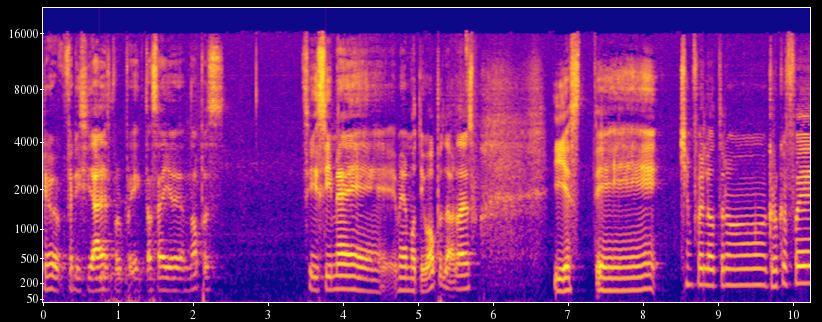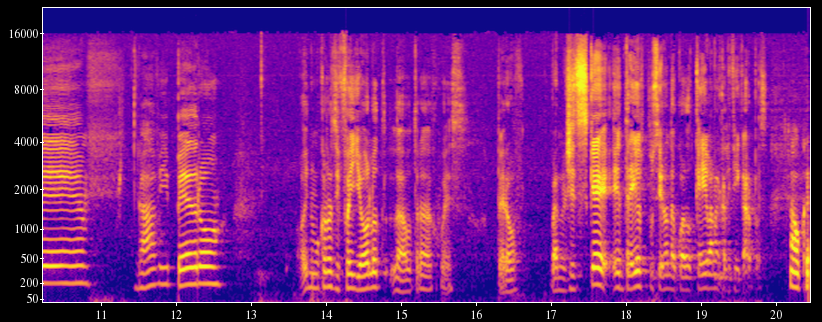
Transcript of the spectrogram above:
que felicidades por el proyecto. O sea, yo, no, pues, sí, sí me, me motivó, pues, la verdad, eso. Y este, ¿quién fue el otro? Creo que fue Gaby, Pedro. Hoy no me acuerdo si fue yo lo- la otra juez. Pero, bueno, el chiste es que entre ellos pusieron de acuerdo qué iban a calificar, pues. Ah, ok.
